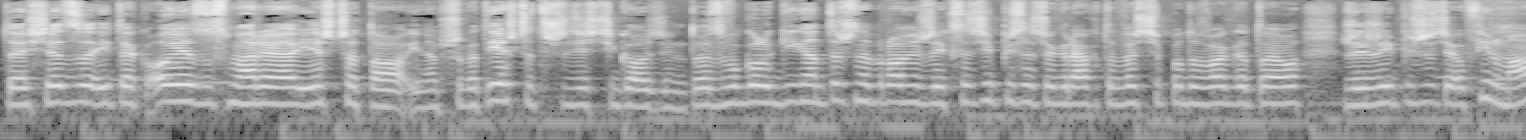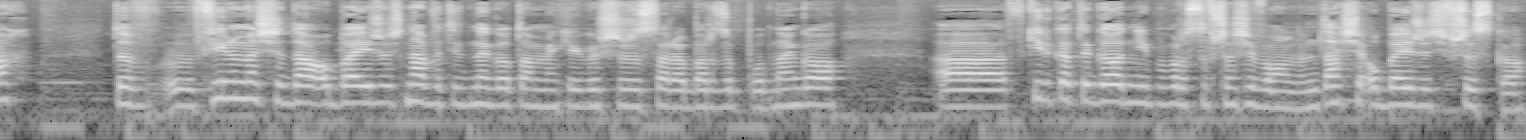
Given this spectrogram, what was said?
to ja siedzę i tak, o Jezus Maria, jeszcze to i na przykład jeszcze 30 godzin. To jest w ogóle gigantyczny problem, jeżeli chcecie pisać o grach, to weźcie pod uwagę to, że jeżeli piszecie o filmach, to filmy się da obejrzeć, nawet jednego tam jakiegoś reżysera bardzo płodnego, w kilka tygodni po prostu w czasie wolnym. Da się obejrzeć wszystko.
